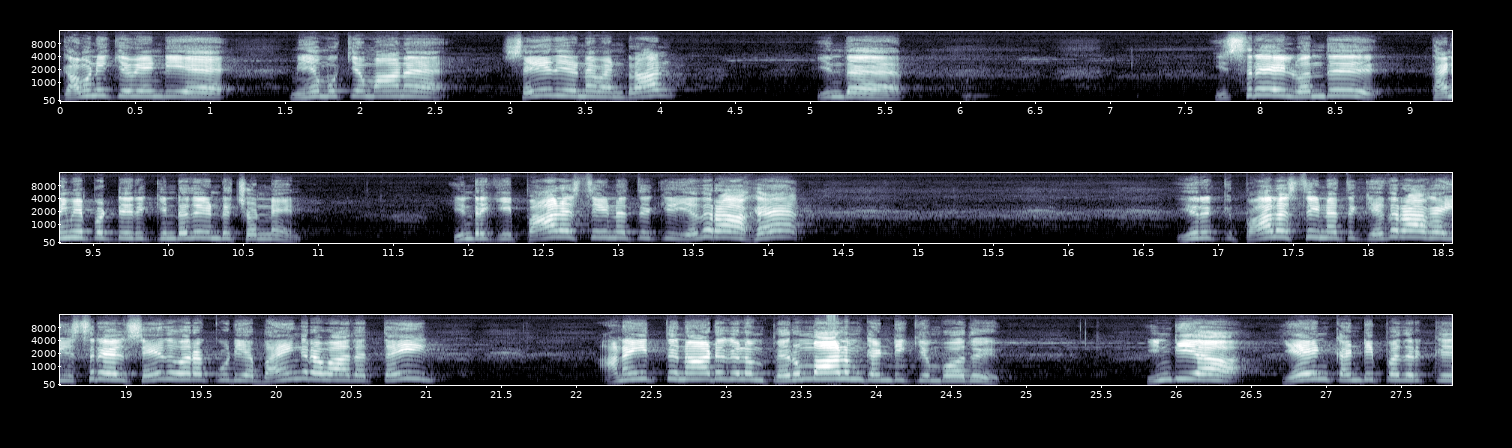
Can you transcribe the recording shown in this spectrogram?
கவனிக்க வேண்டிய மிக முக்கியமான செய்தி என்னவென்றால் இந்த இஸ்ரேல் வந்து தனிமைப்பட்டு இருக்கின்றது என்று சொன்னேன். இன்றைக்கு பாலஸ்தீனத்துக்கு எதிராக இருக்கு பாலஸ்தீனத்துக்கு எதிராக இஸ்ரேல் செய்து வரக்கூடிய பயங்கரவாதத்தை அனைத்து நாடுகளும் பெரும்பாலும் கண்டிக்கும் போது இந்தியா ஏன் கண்டிப்பதற்கு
